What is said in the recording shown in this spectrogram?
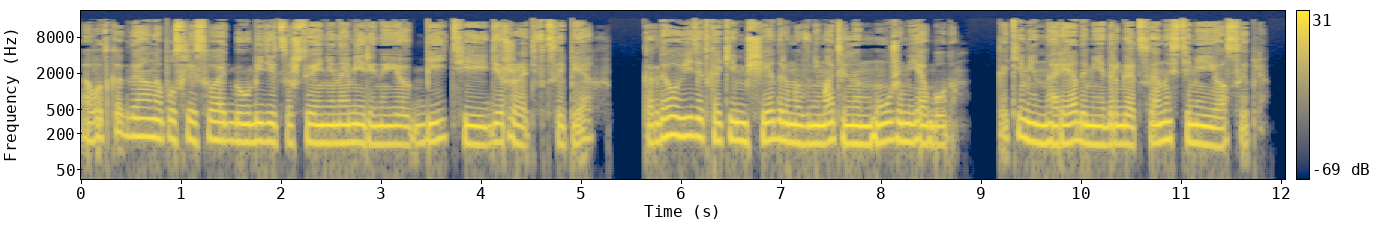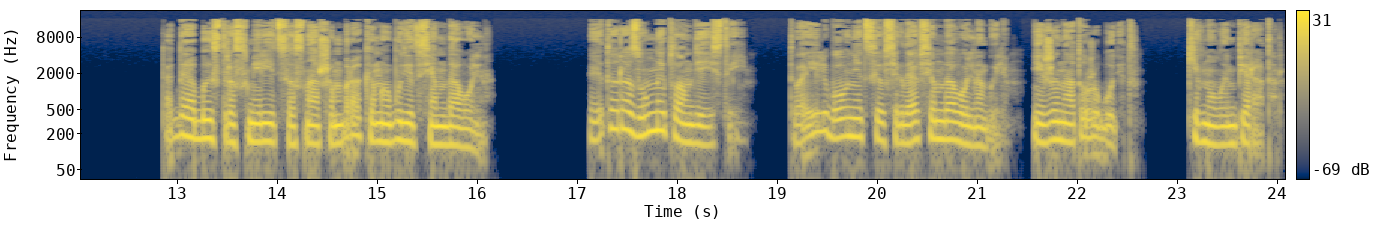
А вот когда она после свадьбы убедится, что я не намерен ее бить и держать в цепях, когда увидит, каким щедрым и внимательным мужем я буду, какими нарядами и драгоценностями ее осыплю, тогда быстро смирится с нашим браком и будет всем довольна. Это разумный план действий. Твои любовницы всегда всем довольны были, и жена тоже будет, кивнул император.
